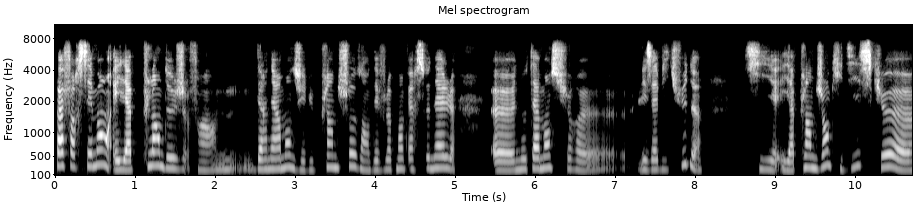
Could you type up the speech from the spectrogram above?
Pas forcément. Et il y a plein de. Enfin, dernièrement, j'ai lu plein de choses en développement personnel, notamment sur les habitudes il y a plein de gens qui disent que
